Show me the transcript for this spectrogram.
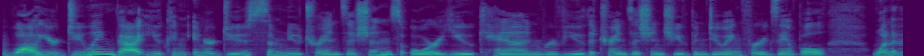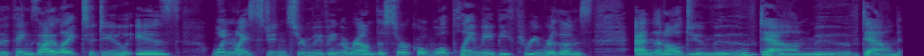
while you're doing that, you can introduce some new transitions or you can review the transitions you've been doing. For example, one of the things I like to do is when my students are moving around the circle, we'll play maybe three rhythms and then I'll do move down, move down,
